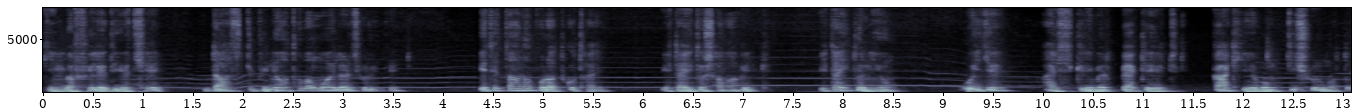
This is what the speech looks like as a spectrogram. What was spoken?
কিংবা ফেলে দিয়েছে ডাস্টবিনে অথবা ময়লার ঝুড়িতে। এতে তার অপরাধ কোথায়? এটাই তো স্বাভাবিক, এটাই তো নিয়ম। ওই যে আইসক্রিমের প্যাকেট, কাঠি এবং টিস্যুর মতো।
